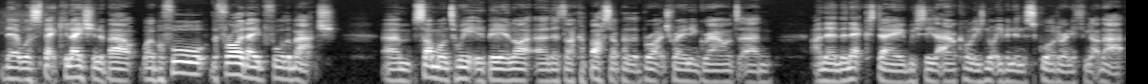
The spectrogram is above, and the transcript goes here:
there was speculation about well before the Friday before the match, um, someone tweeted being like, uh, "There's like a bus up at the Brighton training ground," um, and then the next day we see that Aaron Connolly's not even in the squad or anything like that,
